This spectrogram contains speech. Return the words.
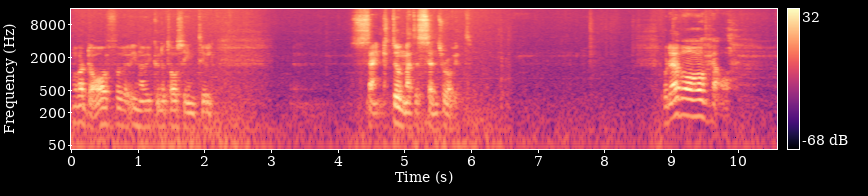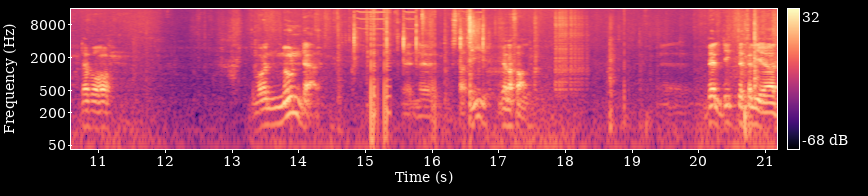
några dagar för, innan vi kunde ta oss in till eh, Sanctum at the center of it. Och där var, ja, där var, det var en mun där. En eh, staty i alla fall. Eh, väldigt detaljerad,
